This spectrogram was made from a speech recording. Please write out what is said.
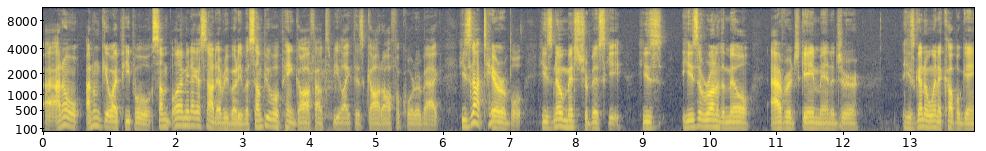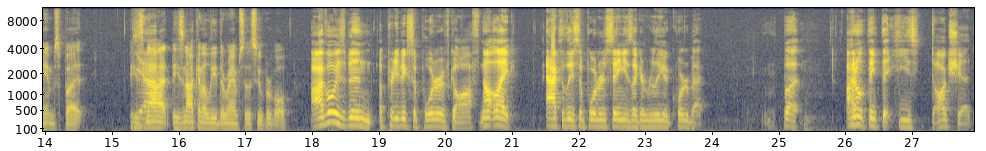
I don't I don't get why people some well I mean I guess not everybody but some people paint Goff out to be like this god awful quarterback. He's not terrible. He's no Mitch Trubisky. He's he's a run of the mill average game manager. He's gonna win a couple games, but he's yeah. not he's not gonna lead the Rams to the Super Bowl. I've always been a pretty big supporter of Goff. Not like actively supporters saying he's like a really good quarterback. But I don't think that he's dog shit.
